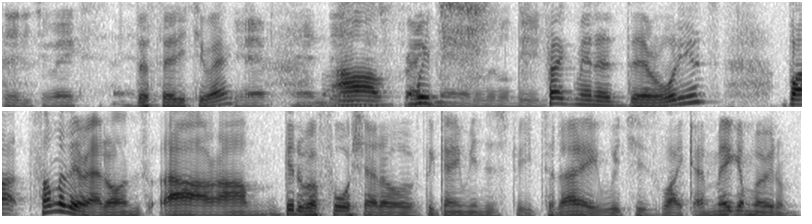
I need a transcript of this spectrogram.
32x. And, the 32X. yeah, and which fragmented a little bit. fragmented their audience. But some of their add-ons are um, a bit of a foreshadow of the game industry today, which is like a mega modem,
